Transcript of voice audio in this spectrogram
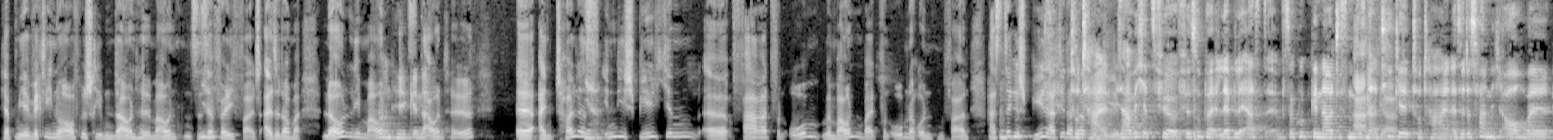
Ich habe mir wirklich nur aufgeschrieben Downhill Mountains. Das ist ja, ja völlig falsch. Also nochmal Lonely Mountains Downhill. Genau. Downhill. Äh, ein tolles ja. Indie-Spielchen, äh, Fahrrad von oben, mit dem Mountainbike von oben nach unten fahren. Hast mhm. du gespielt? Hat dir das Total. Da habe ich jetzt für, für Super Level erst äh, so guckt, genau diesen, diesen Ach, Artikel ja. total. Also das fand ich auch, weil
